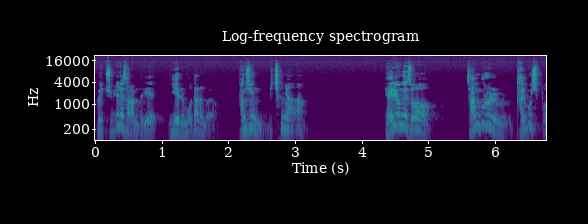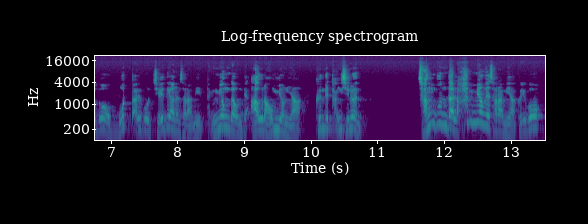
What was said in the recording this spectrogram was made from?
그 주변의 사람들이 이해를 못 하는 거예요. 당신 미쳤냐? 대령에서 장군을 달고 싶어도 못 달고 제대하는 사람이 100명 가운데 99명이야. 근데 당신은 장군 달 한 명의 사람이야. 그리고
